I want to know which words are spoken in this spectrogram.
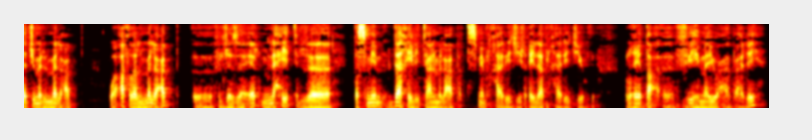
أجمل ملعب وأفضل ملعب آه، في الجزائر من ناحية التصميم الداخلي تاع الملعب التصميم الخارجي الغلاف الخارجي والغطاء آه، فيه ما يعاب عليه.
